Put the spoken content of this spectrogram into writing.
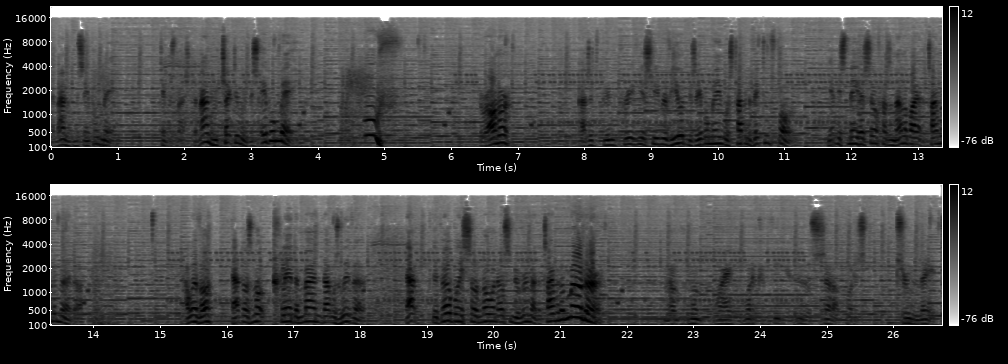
The man with Miss April May. Table smash. The man who checked in with Miss April May. Oof. Your Honor, as it's been previously revealed, Miss April May was tapping the victim's phone. Yet Miss May herself has an alibi at the time of the murder. However, that does not clear the man that was with her. That the bellboy saw no one else in the room at the time of the murder. No, no, why? What a convenient setup, but it's too late.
